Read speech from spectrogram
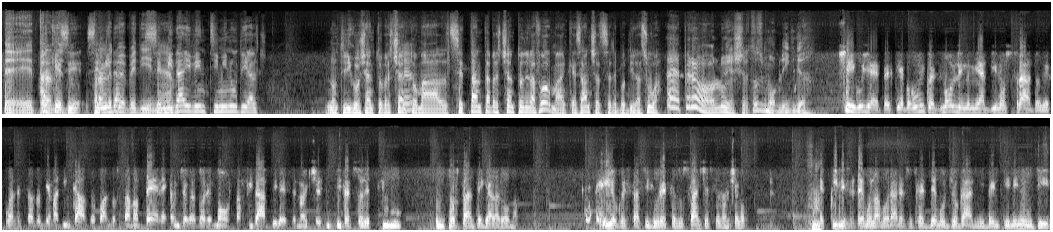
Eh, tra Anche le, se, se mi due pedine. se eh. mi dai 20 minuti al non ti dico 100%, Eh. ma al 70% della forma anche Sanchez te può dire la sua. Eh, però lui ha scelto Smalling. Sì, Gugliè, perché comunque Smalling mi ha dimostrato che quando è stato chiamato in casa, quando stava bene, è un giocatore molto affidabile, se non c'è il difensore più importante che ha la Roma. Io questa sicurezza su Sanchez non ce l'ho. E quindi se devo lavorare su se devo giocarmi 20 minuti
